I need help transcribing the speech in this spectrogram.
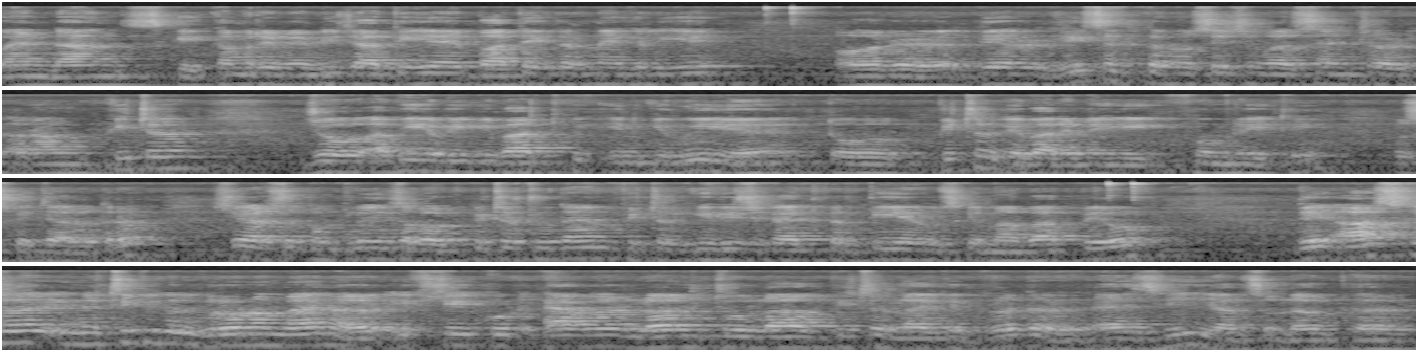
वैन डांस के कमरे में भी जाती है बातें करने के लिए। और their recent conversation was centred around Peter जो अभी अभी की बात इनकी हुई है तो पीटर के बारे में ही घूम रही थी उसके चारों तरफ़। She also complains about Peter to them Peter की भी शिकायत करती है उसके माँ बाप पे हो। They ask her in a typical grown-up manner if she could ever learn to love Peter like a brother, as he also loved her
